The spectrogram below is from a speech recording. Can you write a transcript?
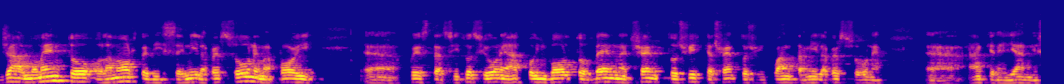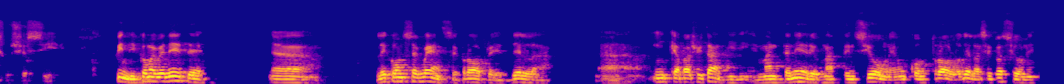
già al momento la morte di 6.000 persone, ma poi eh, questa situazione ha coinvolto ben 100, circa 150.000 persone eh, anche negli anni successivi. Quindi come vedete eh, le conseguenze proprie della eh, incapacità di mantenere un'attenzione e un controllo della situazione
